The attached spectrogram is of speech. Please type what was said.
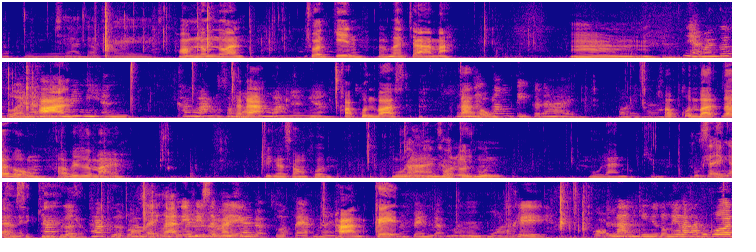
กาแฟชากาแฟหอมนุ่มนวล ชวนกินเพื่อนๆจ๋ามาอืม เนี่ยมันก็สวยนะผ่าน ไม่มีอันข้างหลังสมใช่องปะข้างหลังอย่างเงี้ย ขอบคุณบอสต้าถง ไม่ต้องติดก็ได้ ปล่อยได้ขอบคุณบอสต้าถงเข้าไปสมัยกินกันสองคนมูตอนหลานนั้นบเขาลกิดนหุ่นมูหลานบกิน สงสัยงานเจ้นี้สิกินถ้าคนเกิดเดียวถ้าเกิดว่าใส่งานนี้พี่สมัยไม่ใช่แบบตัวแท็บไงผ่านโอเค มันเป็นแบบเหมือนอืมหัว โอเค เกาะนั่งกินอยู่ตรงนี้แล้วค่ะทุกคน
